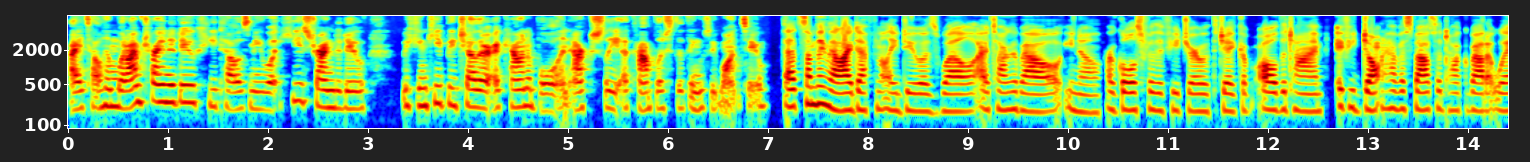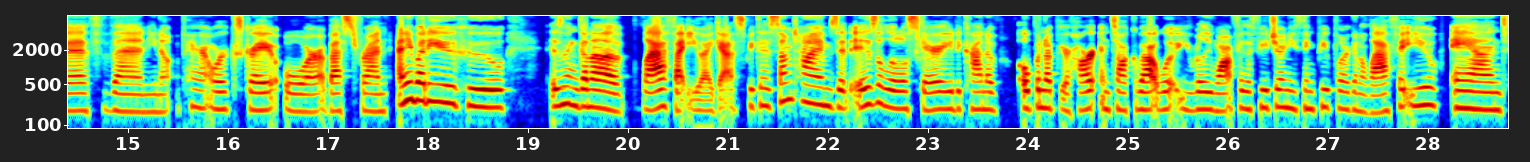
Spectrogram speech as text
I tell him what I'm trying to do, he tells me what he's trying to do. We can keep each other accountable and actually accomplish the things we want to. That's something that I definitely do as well. I talk about, you know, our goals for the future with Jacob all the time. If you don't have a spouse to talk about it with, then, you know, a parent works great or a best friend. Anybody who isn't gonna laugh at you, I guess, because sometimes it is a little scary to kind of open up your heart and talk about what you really want for the future and you think people are gonna laugh at you. And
